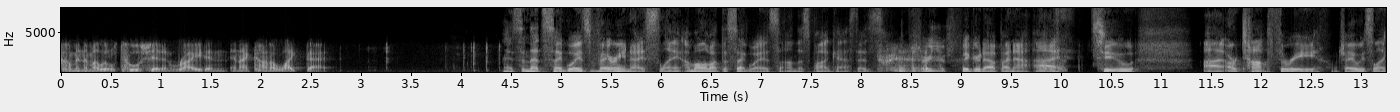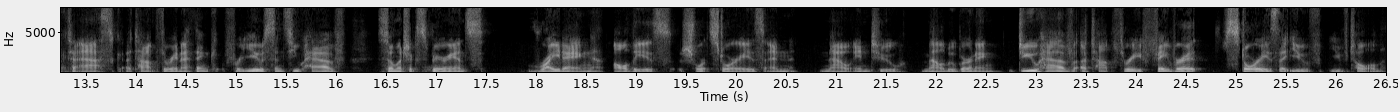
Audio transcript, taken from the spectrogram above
come into my little tool shed and write, and and I kind of like that. Nice. And that segues very nicely. I'm all about the segues on this podcast, as I'm sure you've figured out by now, uh, to uh, our top three, which I always like to ask a top three. And I think for you, since you have so much experience writing all these short stories and now into Malibu Burning, do you have a top three favorite stories that you've you've told?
